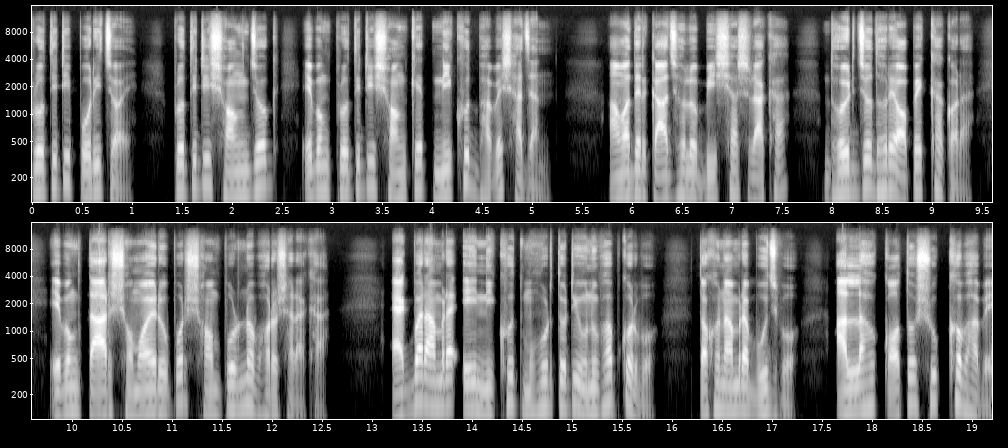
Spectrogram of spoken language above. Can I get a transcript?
প্রতিটি পরিচয়, প্রতিটি সংযোগ এবং প্রতিটি সংকেত নিখুঁতভাবে সাজান। আমাদের কাজ হল বিশ্বাস রাখা, ধৈর্য ধরে অপেক্ষা করা এবং তার সময়ের উপর সম্পূর্ণ ভরসা রাখা। একবার আমরা এই নিখুঁত মুহূর্তটি অনুভব করব, তখন আমরা বুঝব, আল্লাহ কত সূক্ষ্মভাবে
